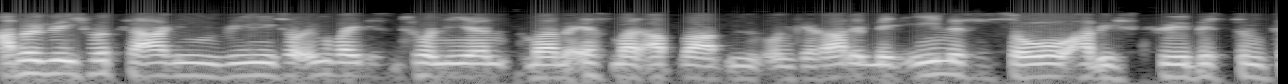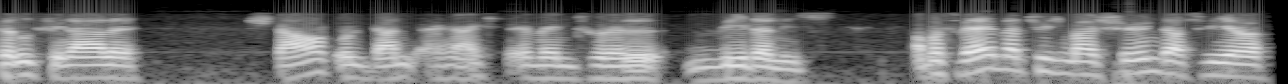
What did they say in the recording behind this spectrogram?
Aber ich würde sagen, wie so immer bei diesen Turnieren, mal erstmal abwarten. Und gerade mit ihm ist es so, habe ich das Gefühl, bis zum Viertelfinale stark und dann reicht es eventuell wieder nicht. Aber es wäre natürlich mal schön, dass wir,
